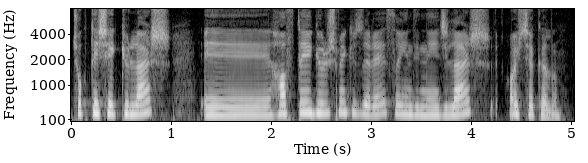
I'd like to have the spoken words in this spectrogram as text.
Çok teşekkürler. E, haftaya görüşmek üzere sayın dinleyiciler. Hoşçakalın.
